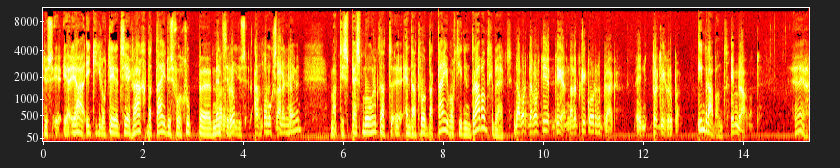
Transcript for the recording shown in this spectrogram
Dus eh, ja, ja, ik noteer het zeer graag. Bataille dus voor groep eh, mensen groep, die dus aan voor het oogst deelnemen. Maar het is best mogelijk dat, eh, en dat woord bataille wordt hier in Brabant gebruikt. Dat wordt, dat wordt hier, dingen, dat heb ik horen gebruiken, in, voor die groepen, In Brabant. in Brabant. Ja, ja.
